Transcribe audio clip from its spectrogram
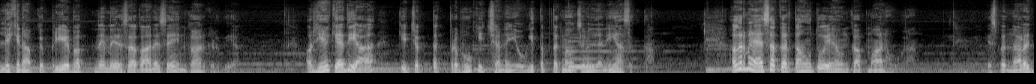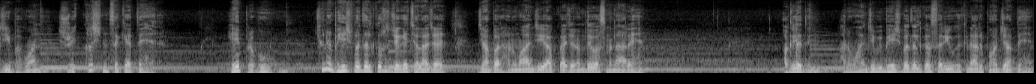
लेकिन आपके प्रिय भक्त ने मेरे साथ आने से इनकार कर दिया और यह कह दिया कि जब तक प्रभु की इच्छा नहीं होगी, तब तक मैं उनसे मिलने नहीं आ सकता। अगर मैं ऐसा करता हूँ तो यह उनका अपमान होगा। इस पर नारद जी भगवान श्री कृष्ण से कहते हैं, हे प्रभु, क्यों ना भेष बदल कर उस जगह चला जाए, जहाँ पर हनुमान जी आपका जन्म दिवस मना रहे हैं? अगले दिन हनुमान जी भी भेष बदल कर सरयू के किनारे पहुँच जाते हैं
